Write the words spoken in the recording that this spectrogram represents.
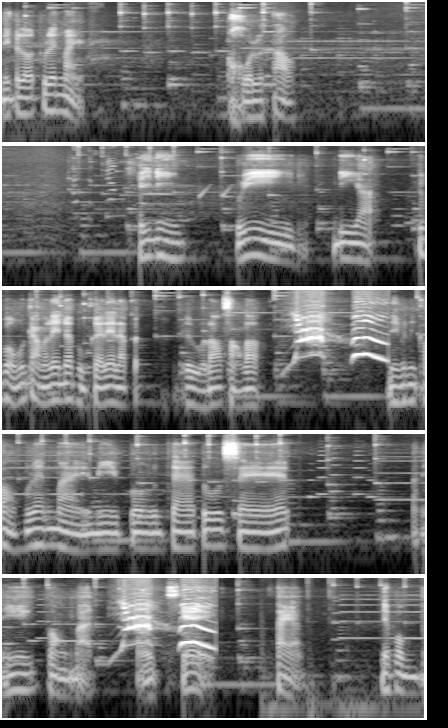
นี่เป็นรถผู้เล่นใหม่โอ้โหรถเต่า ฮ้ยดีวิดีอะ คือผมเพิ่งกลับมาเล่นด้วยผมเคยเล่นแล้วดูรอบสองรอบ นี่เป็นกล่องผู้เล่นใหม่ มีพวงกุญแจตู้เซฟอันนี้กล่องบัตรโอเคใส่กันเดี๋ยวผมไป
